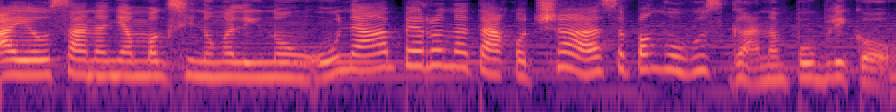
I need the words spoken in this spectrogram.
Ayaw sana niyang magsinungaling noong una pero natakot siya sa panghuhusga ng publiko.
